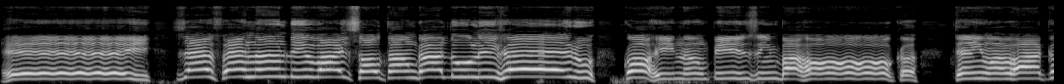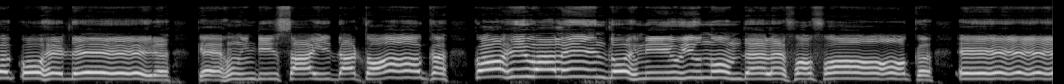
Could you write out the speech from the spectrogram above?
Ei, Zé Fernando vai soltar um gado ligeiro, corre não pisa em barroca. Tem uma vaca corredeira, que é ruim de sair da toca, corre valendo dois mil e o nome dela é fofoca. Ei.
